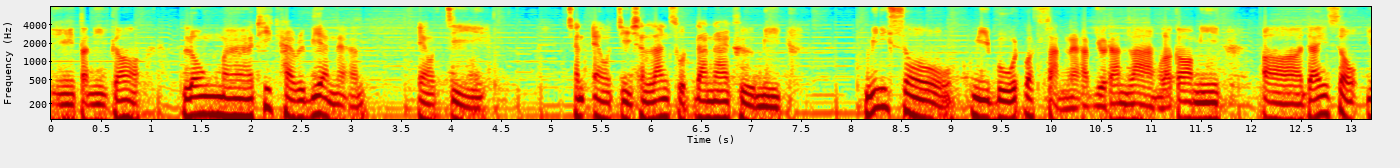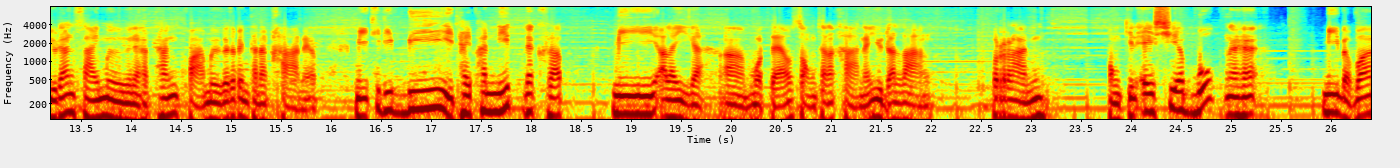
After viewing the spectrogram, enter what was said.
นี่ตอนนี้ก็ลงมาที่แคริบเบียนนะครับ LG ชั้น LG ชั้นล่างสุดด้านหน้าคือมีมินิโซมีบูธวัตสันนะครับ อยู่ด้านล่าง แล้วก็มีไดโซอยู่ด้านซ้ายมือนะครับ ทั้งขวามือก็จะเป็นธนาคารนะครับ มีทีดีบีไทยพาณิชย์นะครับ มีอะไรอีกอะอ่าหมดแล้ว 2 ธนาคารนะอยู่ด้านล่าง ร้านของกินเอเชียบุ๊กนะฮะ มีแบบว่า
